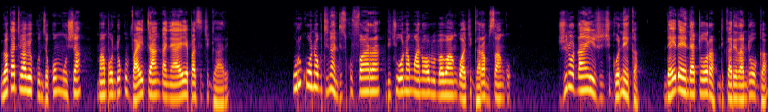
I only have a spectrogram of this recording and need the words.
Vakati vave kunze kwomusha mambo ndokubva aitanga nyaya yepasi chigare. Uri kuona kuti ini handisi kufara ndichiona mwana wababa vangu achigara musango. Zvinodai zvichigoneka. Ndaidai ndatora ndikarera ndoga.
